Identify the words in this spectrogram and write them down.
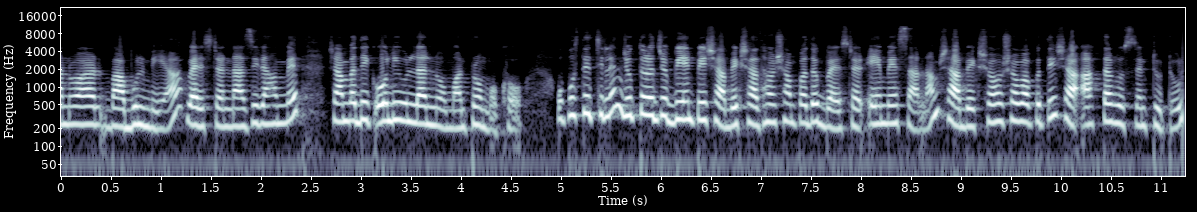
Anwar Babul Mia, barrister Nazir Ahmed, সাংবাদিক অলিউল্লাহ নোমান প্রমুখ। উপস্থিত ছিলেন যুক্তরাজ্য বিএনপির সাবেক সাধারণ সম্পাদক ব্যারিস্টার এম এ সালাম, সাবেক সহসভাপতি শাহ আক্তার হোসেন টুটুল,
